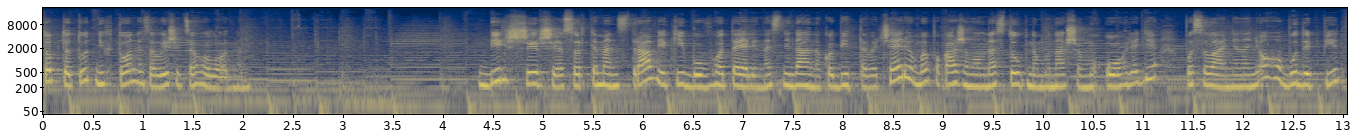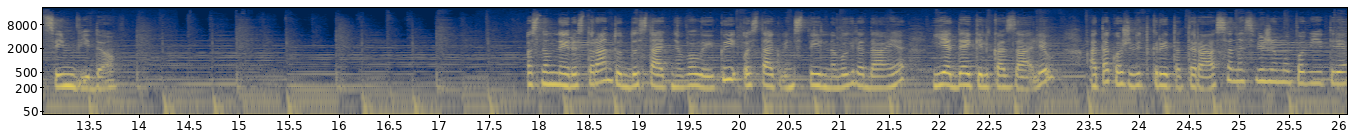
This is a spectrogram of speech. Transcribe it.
тобто тут ніхто не залишиться голодним. Більш ширший асортимент страв, який був в готелі на сніданок, обід та вечерю, ми покажемо в наступному нашому огляді. Посилання на нього буде під цим відео. Основний ресторан тут достатньо великий, ось так він стильно виглядає. Є декілька залів, а також відкрита тераса на свіжому повітрі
